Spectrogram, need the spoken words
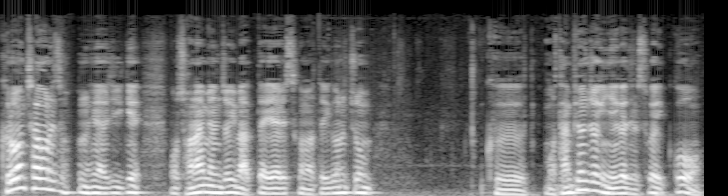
그런 차원에서 접근을 해야지 이게 뭐 전화 면접이 맞다, ARS가 맞다 이거는 좀 그 뭐 단편적인 얘기가 될 수가 있고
